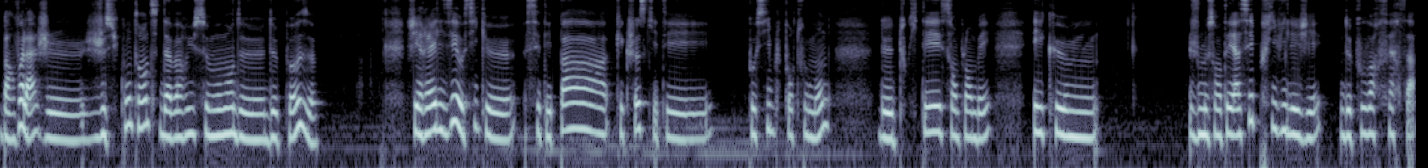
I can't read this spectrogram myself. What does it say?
ben voilà, je, je, suis contente d'avoir eu ce moment de, de pause. J'ai réalisé aussi que c'était pas quelque chose qui était possible pour tout le monde de tout quitter sans plan B et que hum, je me sentais assez privilégiée de pouvoir faire ça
